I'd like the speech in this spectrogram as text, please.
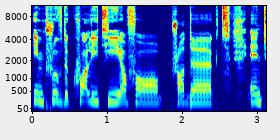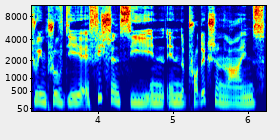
improve the quality of our product and to improve the efficiency in, in the production lines.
